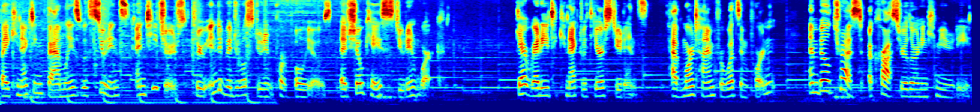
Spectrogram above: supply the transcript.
by connecting families with students and teachers through individual student portfolios that showcase student work. Get ready to connect with your students, have more time for what's important, and build trust across your learning community.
